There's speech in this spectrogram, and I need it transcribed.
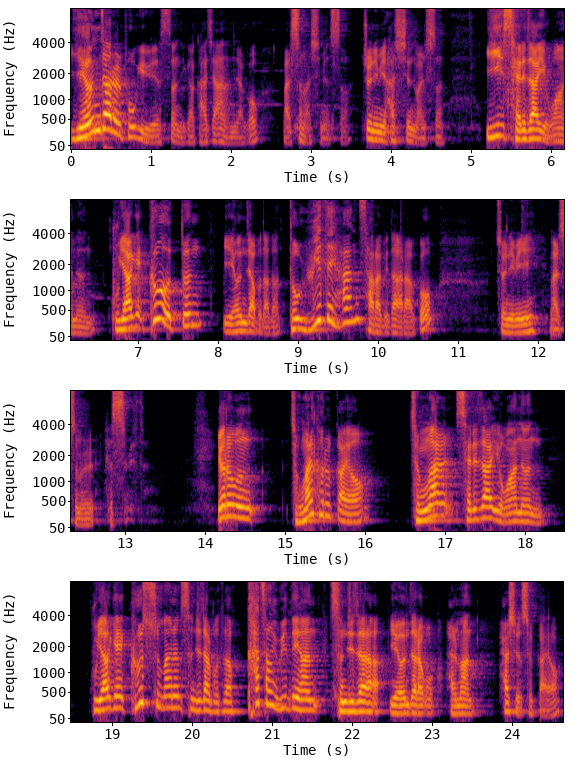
예언자를 보기 위해서 네가 가지 않았냐고 말씀하시면서 주님이 하신 말씀 이 세례자 요한은 구약의 그 어떤 예언자보다도 더 위대한 사람이다라고 주님이 말씀을 했습니다. 여러분 정말 그럴까요? 정말 세례자 요한은 구약의 그 수많은 선지자보다 가장 위대한 선지자 예언자라고 할 만 할 수 있을까요?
